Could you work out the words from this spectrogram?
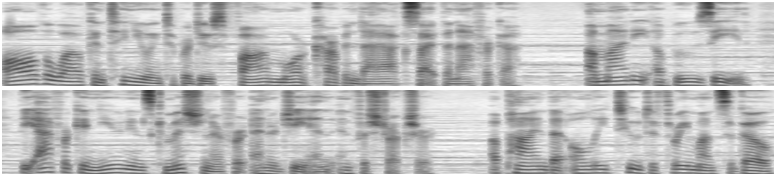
all the while continuing to produce far more carbon dioxide than Africa. Amani Abu the African Union's Commissioner for Energy and Infrastructure, opined that only two to three months ago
